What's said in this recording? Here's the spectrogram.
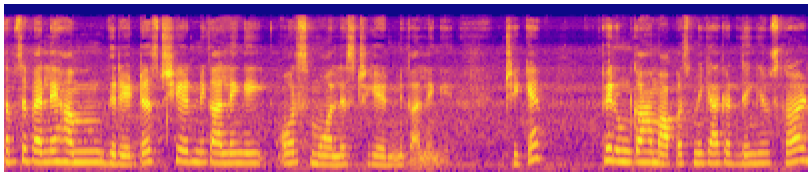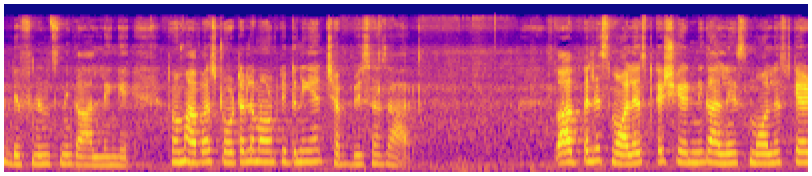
सबसे पहले हम ग्रेटेस्ट शेयर निकालेंगे और स्मॉलेस्ट शेयर निकालेंगे. ठीक है? फिर उनका हम आपस में क्या कर देंगे? उसका डिफरेंस निकाल लेंगे. तो हमारे पास टोटल अमाउंट कितनी है? छब्बीस हज़ार. तो आप पहले स्मॉलेस्ट का शेयर निकालें. स्मॉलेस्ट का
